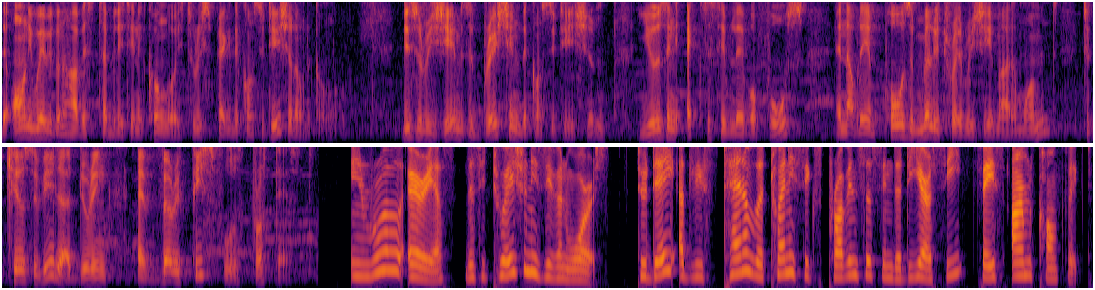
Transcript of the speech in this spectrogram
The only way we're going to have a stability in Congo is to respect the constitution of the Congo. This regime is breaching the constitution, using excessive level of force, and now they impose a military regime at the moment to kill civilians during a very peaceful protest. In rural areas, the situation is even worse. Today, at least 10 of the 26 provinces in the DRC face armed conflict,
